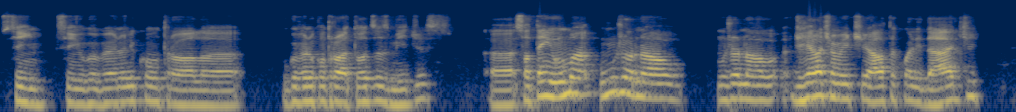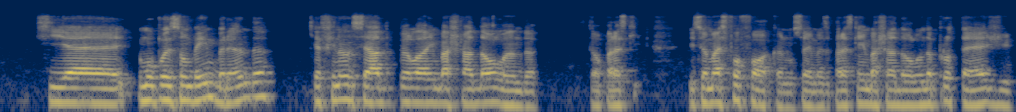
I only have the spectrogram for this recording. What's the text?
Sim, sim, o governo ele controla, o governo controla todas as mídias. Uh, só tem uma, um jornal, um jornal de relativamente alta qualidade que é uma oposição bem branda, que é financiado pela embaixada da Holanda. Então parece que isso é mais fofoca, não sei, mas parece que a embaixada da Holanda protege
